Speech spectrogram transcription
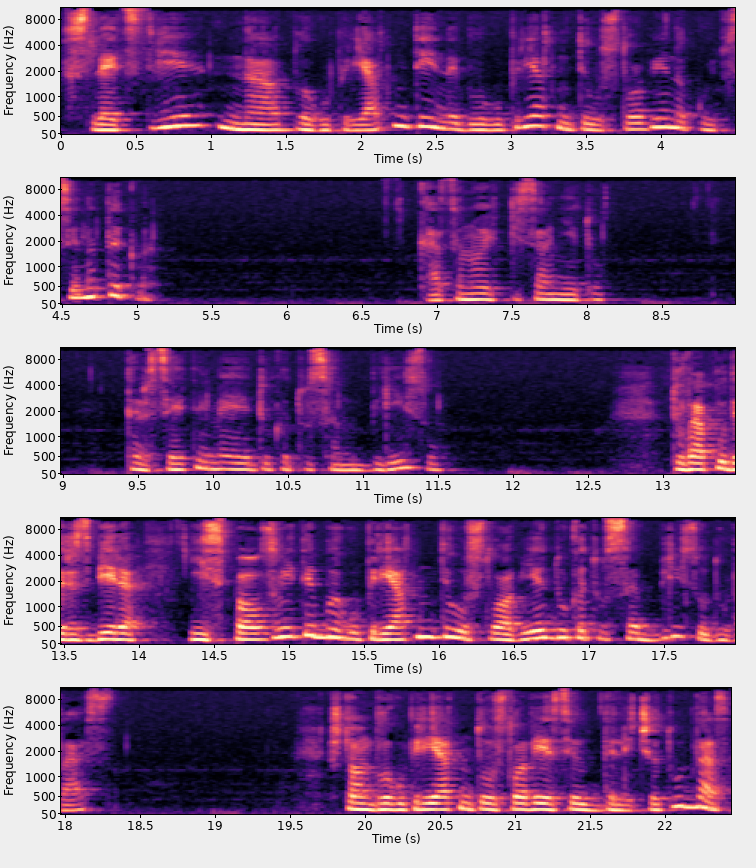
вследствие на благоприятните и неблагоприятните условия, на които се натъква. Казано е в писанието – Търсете ме, докато съм близо. Това подразбира, използвайте благоприятните условия, докато са близо до вас. Щом благоприятните условия се отдалечат от вас,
